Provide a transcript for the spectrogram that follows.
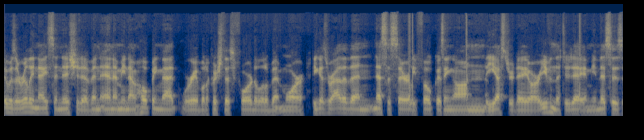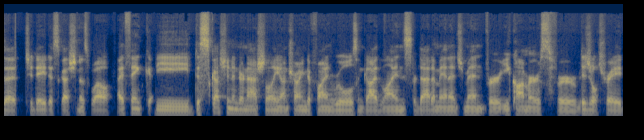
It was a really nice initiative, and and I mean, I'm hoping that we're able to push this forward a little bit more because rather than necessarily focusing on the yesterday or even the today, I mean, this is a today discussion as well. I think the discussion internationally on trying to find rules and guidelines for data management, for e-commerce, for digital trade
